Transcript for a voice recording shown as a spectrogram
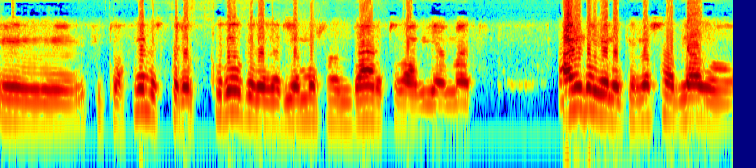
eh, situaciones, pero creo que deberíamos andar todavía más. Algo de lo que no se ha hablado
